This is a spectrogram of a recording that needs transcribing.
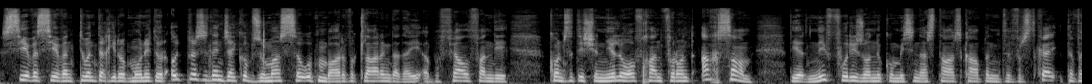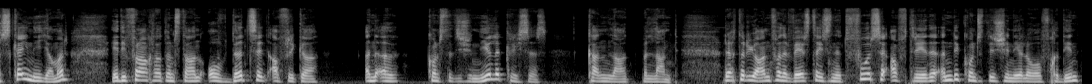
727 hier op monitor. Oud-president Jacob Zuma se openbare verklaring dat hy 'n bevel van die konstitusionele hof gaan verontagsaam deur nie voor die sondekommissie na staatskaping te verskyn te verskyn nie, jammer, het die vraag laat ontstaan of dit Suid-Afrika in 'n konstitusionele krisis kan laat beland. Regter Johan van der Westhuizen het voor sy aftrede in die konstitusionele hof gedien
